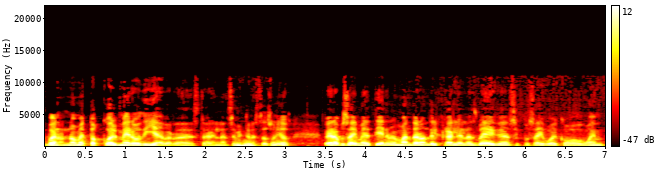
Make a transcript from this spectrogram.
bueno, no me tocó el mero día, ¿verdad? De estar en lanzamiento en. Estados Unidos. Pero pues ahí me tienen, me mandaron del jale a Las Vegas y pues ahí voy como buen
